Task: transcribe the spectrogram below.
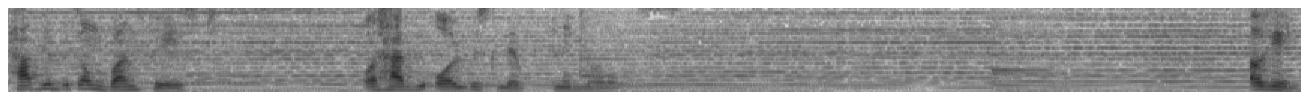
Have you become one faced, or have you always lived in ignorance? Again,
